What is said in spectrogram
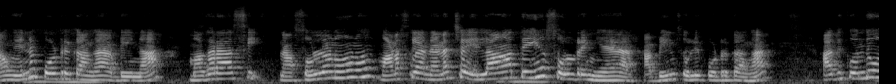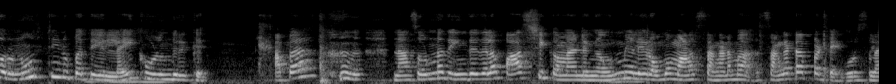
அவங்க என்ன போட்டிருக்காங்க அப்படின்னா மகராசி நான் சொல்லணும்னு மனசுல நினைச்ச எல்லாத்தையும் சொல்றீங்க அப்படின்னு சொல்லி போட்டிருக்காங்க. அதுக்கு வந்து ஒரு நூத்தி முப்பத்தி ஏழு லைக் விழுந்திருக்கு. அப்ப நான் சொன்னது இந்த இதெல்லாம் பாசிட்டிவ் கமெண்டுங்க உண்மையிலேயே ரொம்ப மனசு சங்கடமா சங்கடப்பட்டேன். ஒரு சில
